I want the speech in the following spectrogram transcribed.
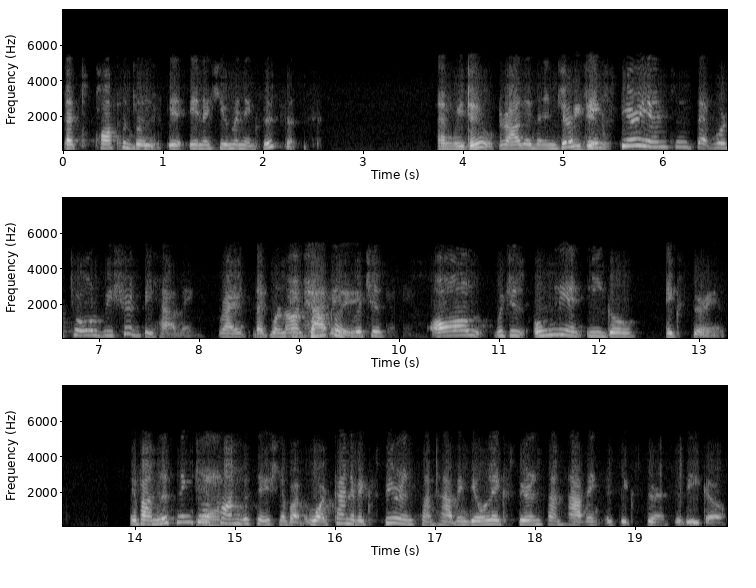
that's possible in a human existence. And we do. Rather than just the experiences that we're told we should be having, right? That we're not exactly. having, which is all which is only an ego experience. If I'm listening to yeah. a conversation about what kind of experience I'm having, the only experience I'm having is the experience of ego.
